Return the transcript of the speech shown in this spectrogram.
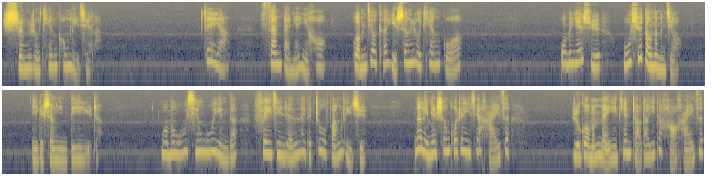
升入天空里去了。这样，三百年以后，我们就可以升入天国。我们也许无需等那么久。一个声音低语着：“我们无形无影的飞进人类的住房里去，那里面生活着一些孩子。如果我们每一天找到一个好孩子，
